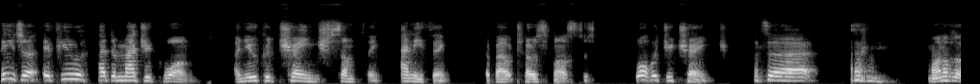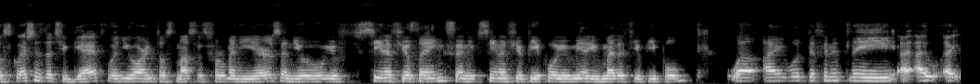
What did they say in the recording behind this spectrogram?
Peter. If you had a magic wand and you could change something, anything about Toastmasters, what would you change? That's uh, a one of those questions that you get when you are in Toastmasters for many years and you you've seen a few things and you've seen a few people, you you've met a few people. Well, I would definitely. I, I, I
